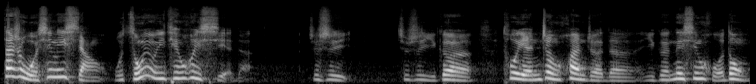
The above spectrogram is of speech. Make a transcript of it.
但是我心里想，我总有一天会写的，就是就是一个拖延症患者的一个内心活动。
